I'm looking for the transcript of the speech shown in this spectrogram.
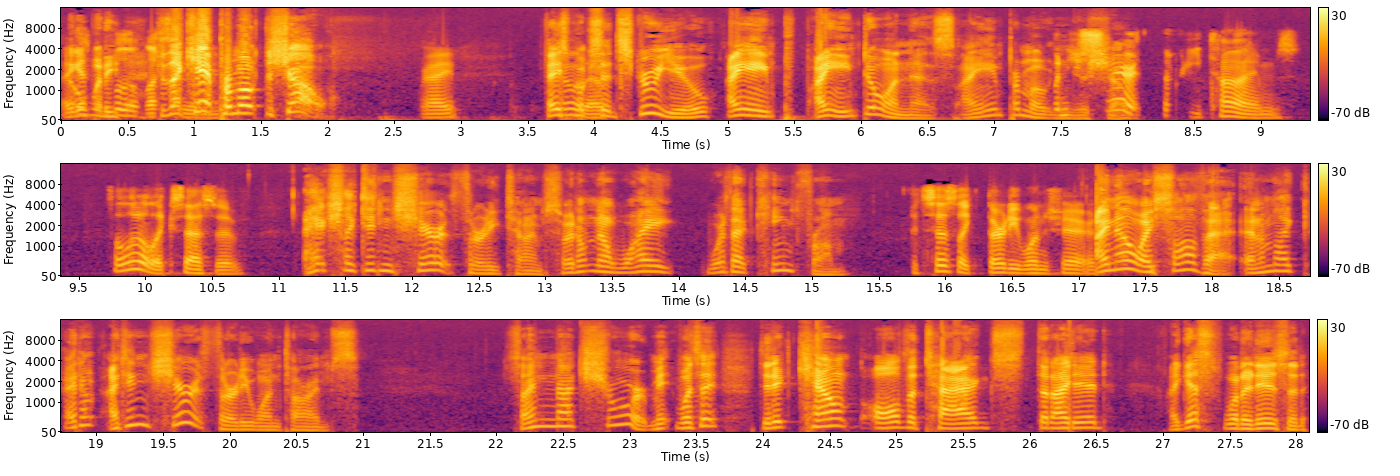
I guess Nobody, because I can't promote the show. Right? Facebook said, "Screw you! I ain't, I ain't doing this. I ain't promoting When you your share show." it 30 times, it's a little excessive. I actually didn't share it 30 times, so I don't know why where that came from. It says like 31 shares. I know I saw that and I'm like I don't I didn't share it 31 times. So I'm not sure. Was it did it count all the tags that I did? I guess what it is that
